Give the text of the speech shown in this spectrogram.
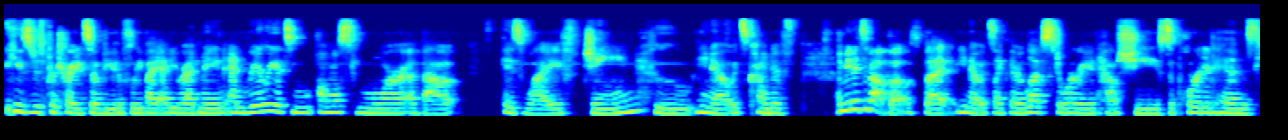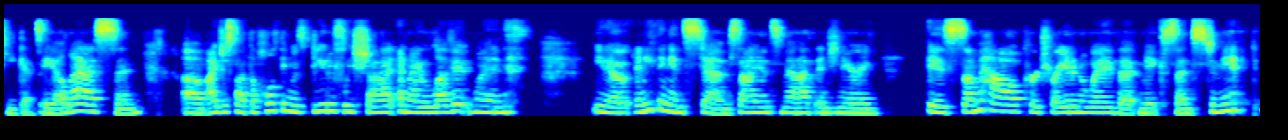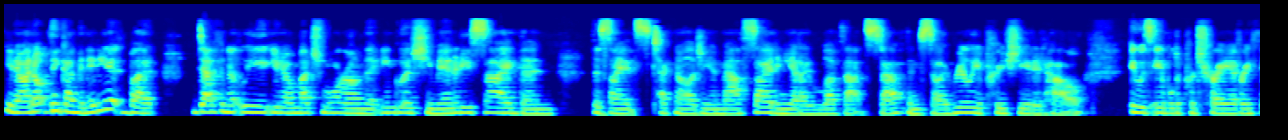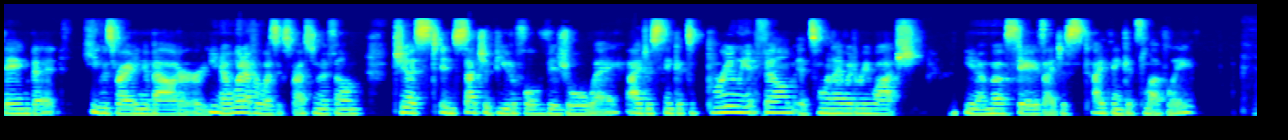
he's just portrayed so beautifully by Eddie Redmayne. And really, it's almost more about his wife, Jane, who, you know, it's kind of, I mean, it's about both, but, you know, it's like their love story and how she supported him as he gets ALS. And um, I just thought the whole thing was beautifully shot. And I love it when, you know, anything in STEM, science, math, engineering, is somehow portrayed in a way that makes sense to me. You know, I don't think I'm an idiot, but definitely, you know, much more on the English humanities side than the science, technology, and math side. And yet I love that stuff. And so I really appreciated how it was able to portray everything that he was writing about or, you know, whatever was expressed in the film just in such a beautiful visual way. I just think it's a brilliant film. It's one I would rewatch you know, most days I just I think it's lovely.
